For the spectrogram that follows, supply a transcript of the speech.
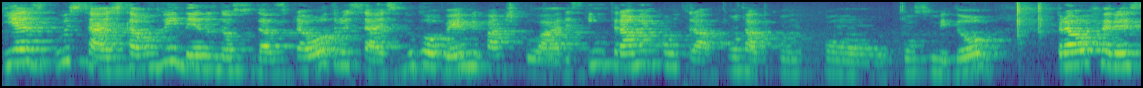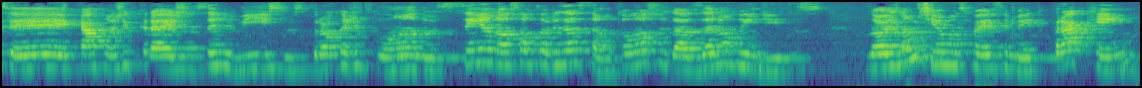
e as, os sites estavam vendendo os nossos dados para outros sites do governo e particulares que entravam em contato, contato com, com o consumidor para oferecer cartões de crédito, serviços, troca de planos, sem a nossa autorização. Então, nossos dados eram vendidos nós não tínhamos conhecimento para quem,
